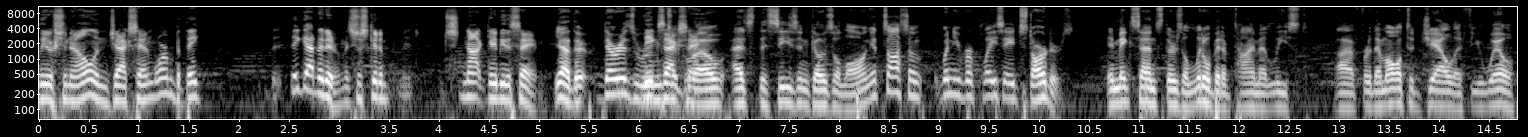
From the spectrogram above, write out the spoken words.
Leo Chenal and Jack Sanborn, but they they got it in them. It's just going to it's not going to be the same. Yeah, there there is room to exact same. grow as the season goes along. It's also when you replace eight starters, it makes sense. There's a little bit of time at least uh, for them all to gel, if you will.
